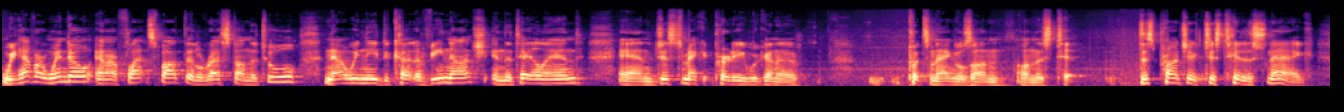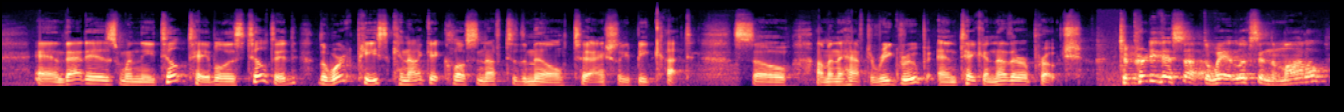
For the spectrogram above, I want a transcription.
We have our window and our flat spot that'll rest on the tool. Now we need to cut a V-notch in the tail end and just to make it pretty we're going to put some angles on, on this tip. This project just hit a snag and that is when the tilt table is tilted, the workpiece cannot get close enough to the mill to actually be cut. So I'm going to have to regroup and take another approach. To pretty this up the way it looks in the model,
